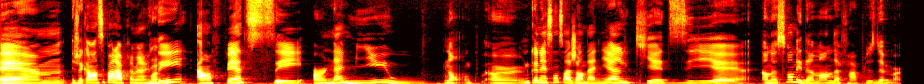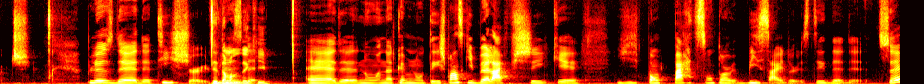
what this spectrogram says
Euh, je vais commencer par la première Ouais. idée. En fait, c'est un ami ou non, un- une connaissance à Jean-Daniel qui a dit euh, on a souvent des demandes de faire plus de merch, plus de, de t-shirts. Des demandes de qui? euh, de nos- notre communauté. Je pense qu'ils veulent afficher qu'ils font partie, sont un B-siders, tu sais, de, de tout ça.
